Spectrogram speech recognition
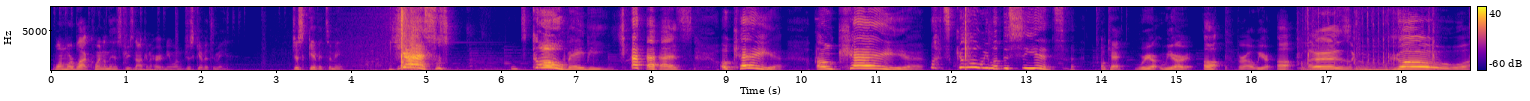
one more black coin on the history is not going to hurt anyone. Just give it to me. Just give it to me. Yes! Let's, let's go, baby. Yes. Okay. Okay. Let's go. We love to see it. Okay, we are we are up, bro. We are up. Let's go.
